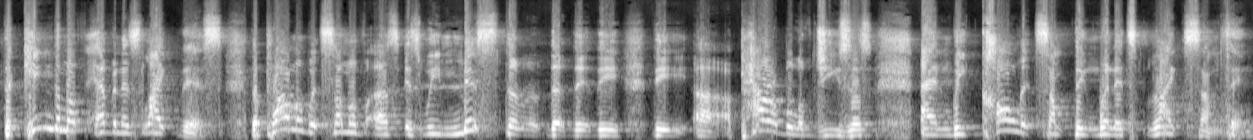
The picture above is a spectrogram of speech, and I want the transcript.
The kingdom of heaven is like this. The problem with some of us is we miss the, the, the, the, the uh, parable of Jesus and we call it something when it's like something.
